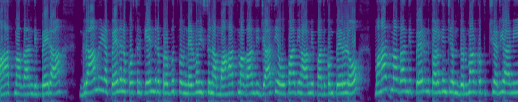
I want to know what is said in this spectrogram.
మహాత్మా గాంధీ పేర గ్రామీణ పేదల కోసం కేంద్ర ప్రభుత్వం నిర్వహిస్తున్న మహాత్మా గాంధీ జాతీయ ఉపాధి హామీ పథకం పేరులో మహాత్మా గాంధీ పేరును తొలగించడం దుర్మార్గపు చర్య అని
